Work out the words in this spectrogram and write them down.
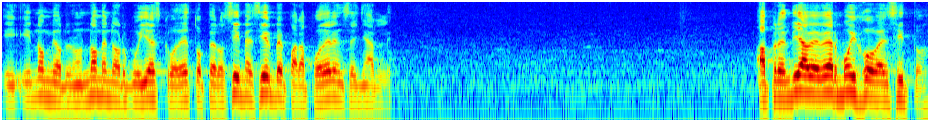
y, no, me, no me enorgullezco de esto, pero sí me sirve para poder enseñarle. Aprendí a beber muy jovencito.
